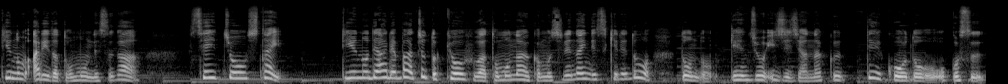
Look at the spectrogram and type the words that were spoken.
ていうのもありだと思うんですが成長したいっていうのであればちょっと恐怖は伴うかもしれないんですけれどどんどん現状維持じゃなくって行動を起こす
